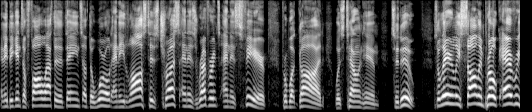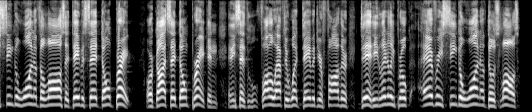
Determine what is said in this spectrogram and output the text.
And he began to follow after the things of the world and he lost his trust and his reverence and his fear for what God was telling him to do. So literally, Solomon broke every single one of the laws that David said don't break or God said, don't break. And, and he said, follow after what David, your father, did. He literally broke every single one of those laws.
